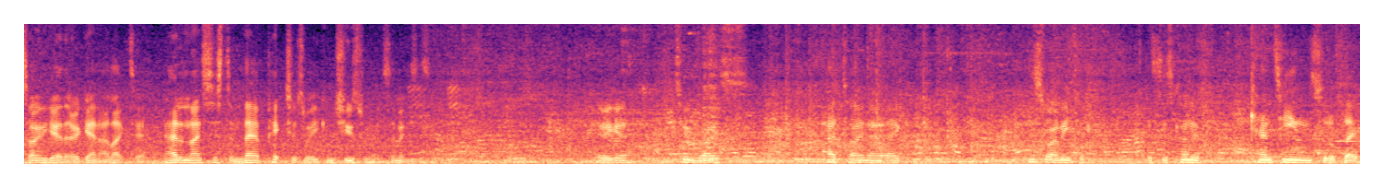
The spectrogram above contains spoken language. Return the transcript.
So I'm gonna go there again. I liked it. It had a nice system. They have pictures where you can choose from it, so it makes. Here we go. Two rice. Pad thai, no egg. This is where I'm eating. It's this kind of canteen sort of place.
